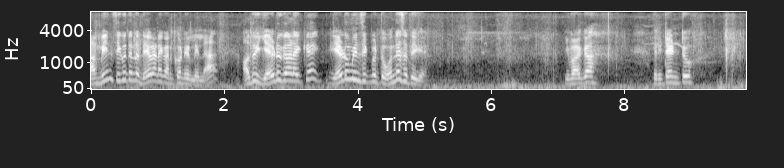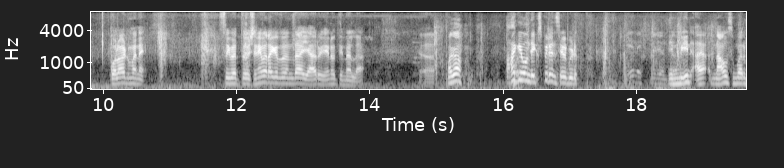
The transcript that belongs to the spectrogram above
ಆ ಮೀನು ಸಿಗುತ್ತೆ ಅಂತ ದೇವರಣೆಗೆ ಅನ್ಕೊಂಡಿರ್ಲಿಲ್ಲ. ಅದು ಎರಡು ಗಾಳಕ್ಕೆ ಎರಡು ಮೀನು ಸಿಕ್ಬಿಡ್ತು ಒಂದೇ ಸತಿಗೆ. ಇವಾಗ ರಿಟರ್ನ್ ಟು ಪೊಲಾಡ್ ಮನೆ. ಸೊ ಇವತ್ತು ಶನಿವಾರ ಆಗಿರೋದ್ರಿಂದ ಯಾರು ಏನೂ ತಿನ್ನಲ್ಲ. ಮಗ ಹಾಗೆ ಒಂದು ಎಕ್ಸ್ಪೀರಿಯನ್ಸ್ ಹೇಳ್ಬಿಡು. ಏನ್ ಎಕ್ಸ್ಪೀರಿಯನ್ಸ್ ಇನ್ನು ಮೀನು ನಾವು ಸುಮಾರು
